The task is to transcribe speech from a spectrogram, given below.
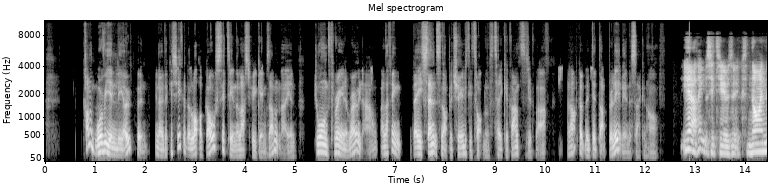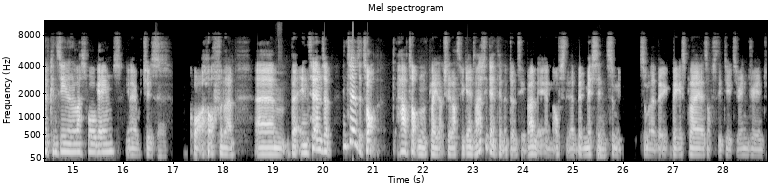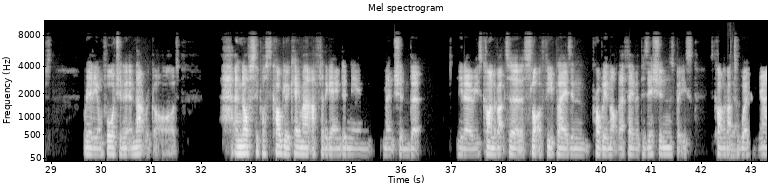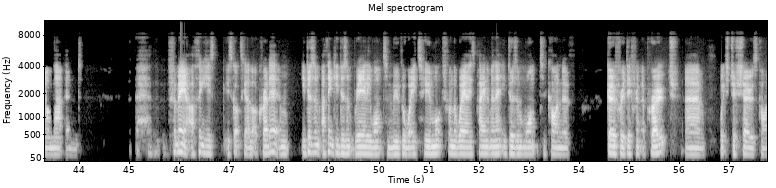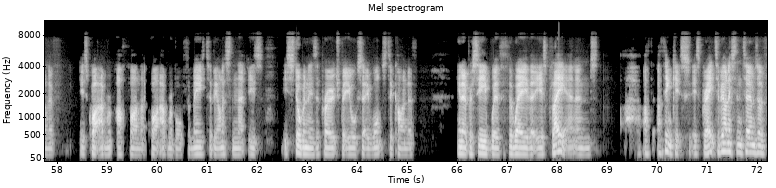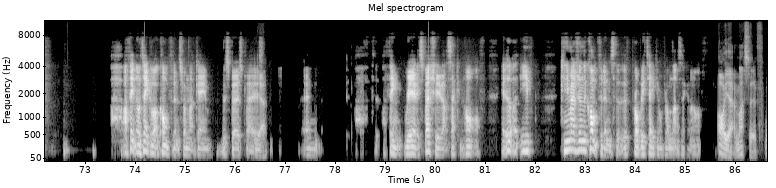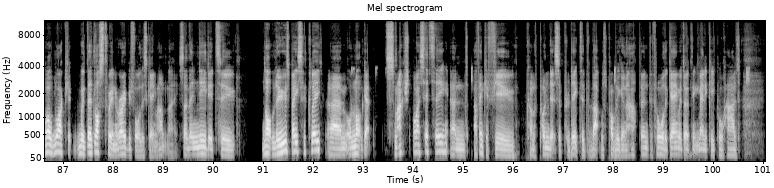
kind of worryingly open. You know, they conceded a lot of goals, City, in the last few games, haven't they? And drawn three in a row now. And I think they sensed an opportunity, Tottenham, to take advantage of that. And I thought they did that brilliantly in the second half. Yeah, I think the City was nine they've conceded in the last four games, you know, which is yeah. quite a lot for them. Um, but in terms of in terms of top, how Tottenham have played actually the last few games, I actually don't think they've done too badly. And obviously they've been missing mm. some some of their big, biggest players, obviously due to injury and just really unfortunate in that regard. And obviously Postecoglou came out after the game, didn't he, and mentioned that you know he's kind of had to slot a few players in probably not their favourite positions, but he's he's kind of had yeah. to work around that. And for me, I think he's he's got to get a lot of credit. And he doesn't. I think he doesn't really want to move away too much from the way he's playing at the minute. He doesn't want to kind of go for a different approach, um, which just shows kind of it's quite. Admir- I find that quite admirable for me, to be honest, and that he's he's stubborn in his approach, but he also wants to kind of you know proceed with the way that he is playing, and I, th- I think it's it's great to be honest in terms of. I think they'll take a lot of confidence from that game, the Spurs players. Yeah. And I think really, especially that second half. It, uh, can you imagine the confidence that they've probably taken from that second half? Oh yeah, massive. Well, like they'd lost three in a row before this game, hadn't they? So they needed to not lose basically, um, or not get smashed by City. And I think a few kind of pundits have predicted that that was probably going to happen before the game. I don't think many people had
